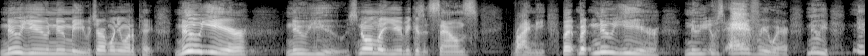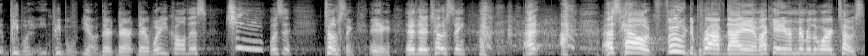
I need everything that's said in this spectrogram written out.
New you, new me, whichever one you want to pick. New year, new you. It's normally you because it sounds rhymey, but, but New Year, New Year, it was everywhere. New, new people, people, you know, they're, they're, they're, what do you call this? Ching, what's it? Toasting. They're, they're toasting. I, I, that's how food deprived I am. I can't even remember the word toast.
